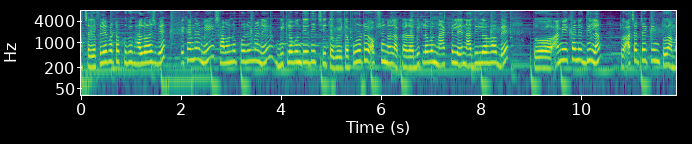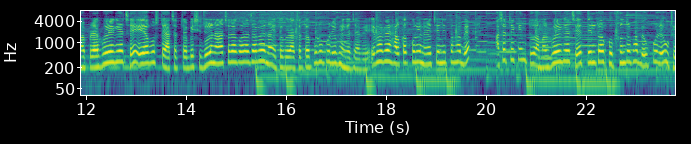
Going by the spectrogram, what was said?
আচারের ফ্লেভারটা খুবই ভালো আসবে। এখানে আমি সামান্য পরিমাণে বিট লবণ দিয়ে দিচ্ছি, তবে এটা পুরোটাই অপশনাল আপনারা বিট লবণ না খেলে না দিলেও হবে। তো আমি এখানে দিলাম। তো আচারটা কিন্তু আমার প্রায় হয়ে গেছে। এই অবস্থায় আচারটা বেশি জোরে নাড়াচাড়া করা যাবে না, এতে করে আচারটা পুরোপুরি ভেঙে যাবে। এভাবে হালকা করে নেড়েচে নিতে হবে। আচারটা কিন্তু আমার হয়ে গেছে। তেলটাও খুব সুন্দরভাবে উপরে উঠে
